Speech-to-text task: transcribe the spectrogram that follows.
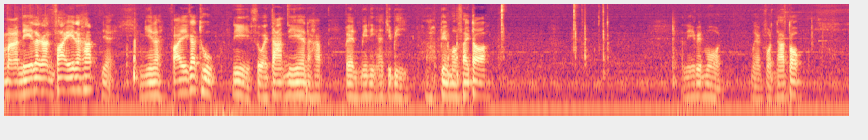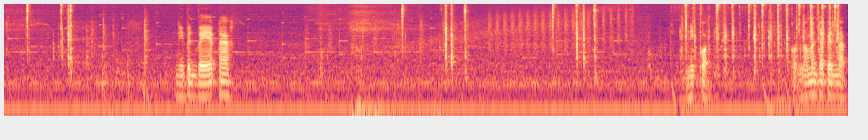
ประมาณนี้แล้วกันไฟนะครับเนี่ยอย่างนี้นะไฟก็ถูกนี่สวยตามนี้นะครับ เป็นมินิ RGB เปลี่ยนโหมดไฟต่อ อันนี้เป็นโหมดเหมือนฝนดาตกนี่เป็นเวฟนะอันนี้กด กดแล้วมันจะเป็นแบบ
